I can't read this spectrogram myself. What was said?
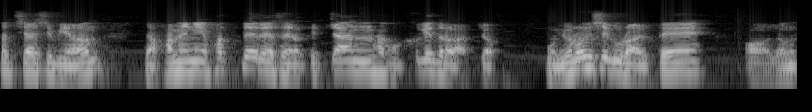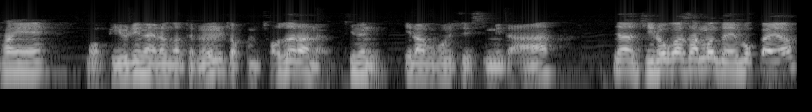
터치하시면 자, 화면이 확대돼서 이렇게 짠 하고 크게 들어갔죠. 뭐 이런 식으로 할때 어, 영상의 뭐 비율이나 이런 것들을 조금 조절하는 기능이라고 볼 수 있습니다. 자 뒤로 가서 한 번 더 해볼까요?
